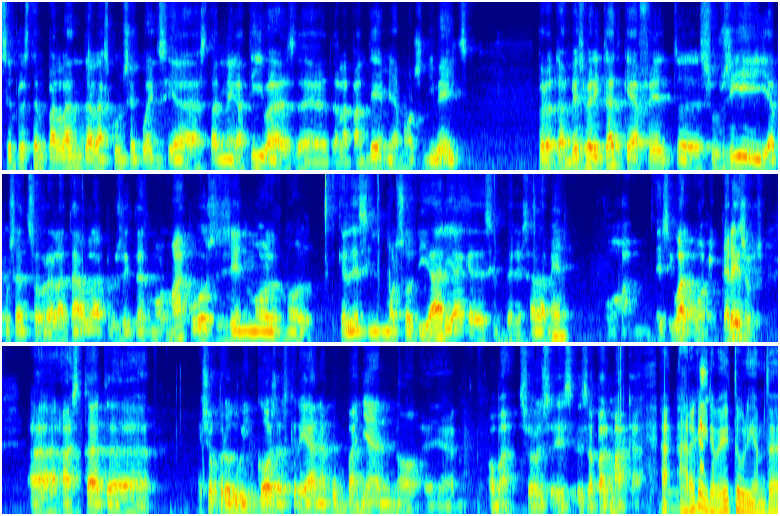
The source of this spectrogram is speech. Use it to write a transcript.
sempre estem parlant de les conseqüències tan negatives de, de la pandèmia a molts nivells, però també és veritat que ha fet eh, sorgir i ha posat sobre la taula projectes molt macos, gent molt, molt, que desin, molt solidària, que desinteressadament, o amb, és igual, o amb interessos, ha, ha estat eh, això produint coses, creant, acompanyant, no? Eh, home, això és, és, és la part maca. Ara gairebé t'hauríem de,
